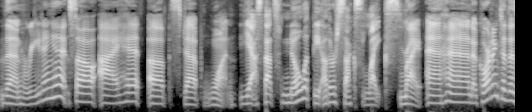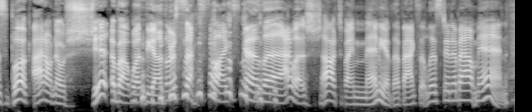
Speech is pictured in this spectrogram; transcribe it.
than reading it. So I hit up step one. Yes, that's know what the other sex likes. Right. And according to this book, I don't know shit about what the other sex likes because uh, I was shocked by many of the facts it listed about men.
